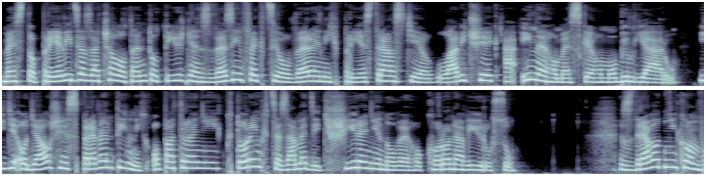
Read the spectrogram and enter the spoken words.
Mesto Prievidza začalo tento týždeň s dezinfekciou verejných priestranstiev, lavičiek a iného mestského mobiliáru. Ide o ďalšie z preventívnych opatrení, ktorým chce zamedziť šírenie nového koronavírusu. Zdravotníkom v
